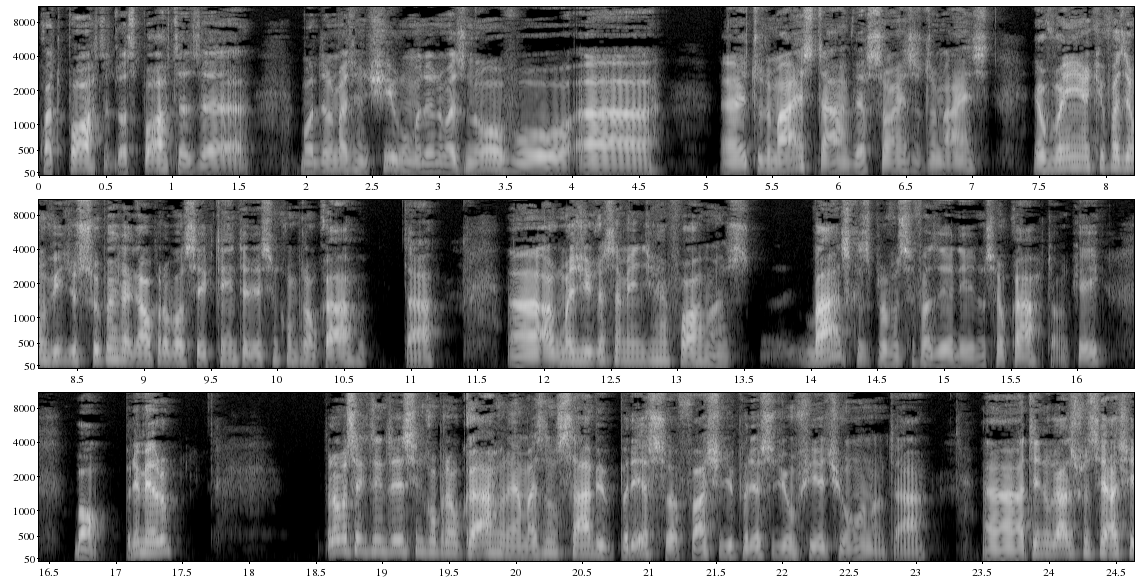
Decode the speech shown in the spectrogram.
Quatro portas, duas portas, uh, modelo mais antigo, modelo mais novo uh, e tudo mais, tá? Versões e tudo mais. Eu venho aqui fazer um vídeo super legal para você que tem interesse em comprar um carro, tá? algumas dicas também de reformas básicas para você fazer ali no seu carro, tá ok? Bom, primeiro, para você que tem interesse em comprar um carro, né, mas não sabe o preço, a faixa de preço de um Fiat Uno, tá? Uh, tem lugares que você acha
